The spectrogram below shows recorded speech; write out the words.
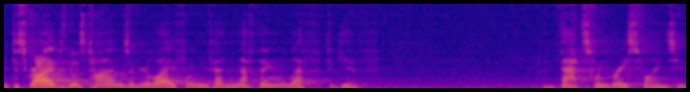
It describes those times of your life when you've had nothing left to give. And that's when grace finds you.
